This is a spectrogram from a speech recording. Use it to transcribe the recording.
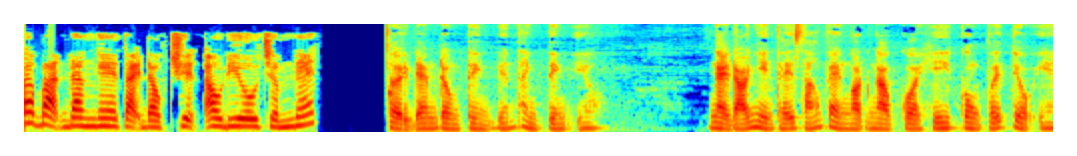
Các bạn đang nghe tại đọc truyện audio.net Thời đem đồng tình biến thành tình yêu. Ngày đó nhìn thấy dáng vẻ ngọt ngào của Hy cùng với Tiểu Yên.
